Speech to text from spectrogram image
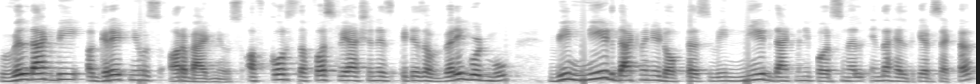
will that be a great news or a bad news? Of course, the first reaction is it is a very good move. We need that many doctors. We need that many personnel in the healthcare sector.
